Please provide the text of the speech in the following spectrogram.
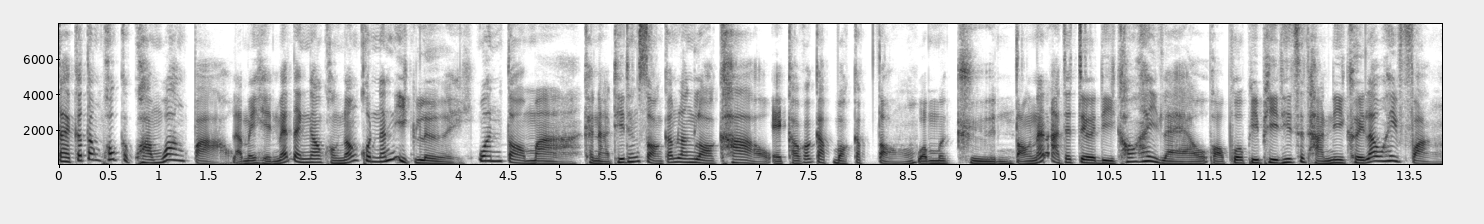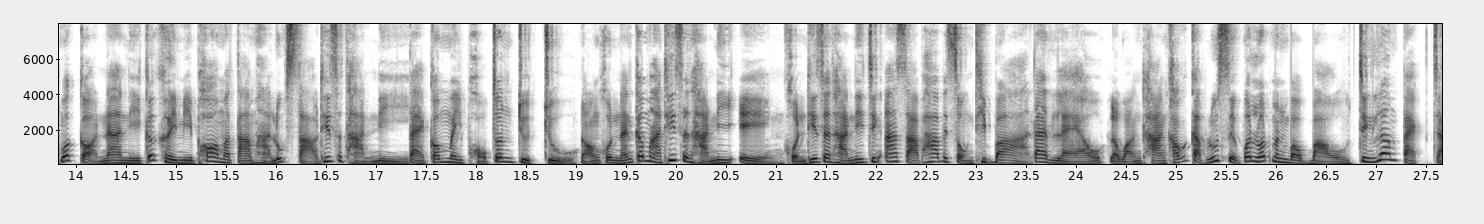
แต่ก็ต้องพบกับความว่างเปล่า และไม่เห็นแม้แต่เงาของน้องคนนั้นอีกเลย วันต่อมาขณะที่ทั้งสองกำลังรอข้าว เอ็กเขาก็กลับบอกกับตองว่าเมื่อคืนตองนั้นอาจจะเจอดีเข้าให้แล้ว พอพวกพี่ๆที่สถานีเคยเล่าให้ฟัง ว่าก่อนหน้านี้ก็เคยมีพ่อมาตามหาลูกสาวที่สถานี แต่ก็ก็ไม่พบจนจู่ๆน้องคนนั้นก็มาที่สถานีเอง คนที่สถานีจึงอาสาพาไปส่งที่บ้าน แต่แล้วระหว่างทางเขาก็กลับรู้สึกว่ารถมันเบาๆ จึงเริ่มแปลกใจ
